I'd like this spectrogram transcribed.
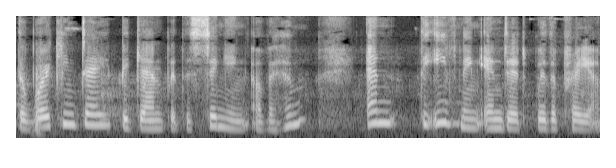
The working day began with the singing of a hymn, and the evening ended with a prayer.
